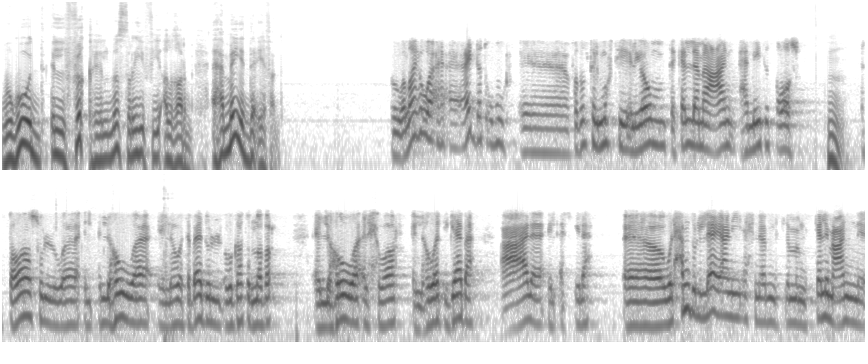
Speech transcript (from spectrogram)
وجود الفقه المصري في الغرب، أهمية ده إيه يا فندم؟ والله هو عدة أمور فضيلة المفتي اليوم تكلم عن أهمية التواصل م. التواصل اللي هو اللي هو تبادل وجهات النظر اللي هو الحوار اللي هو الإجابة على الأسئلة والحمد لله يعني إحنا لما بنتكلم عن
